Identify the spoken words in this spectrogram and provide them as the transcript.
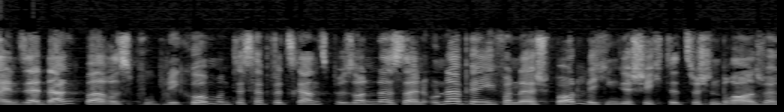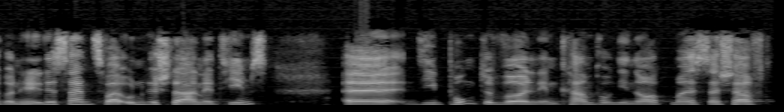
ein sehr dankbares Publikum und deshalb wird es ganz besonders sein, unabhängig von der sportlichen Geschichte zwischen Braunschweig und Hildesheim, zwei ungeschlagene Teams, äh, die Punkte wollen im Kampf um die Nordmeisterschaft.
